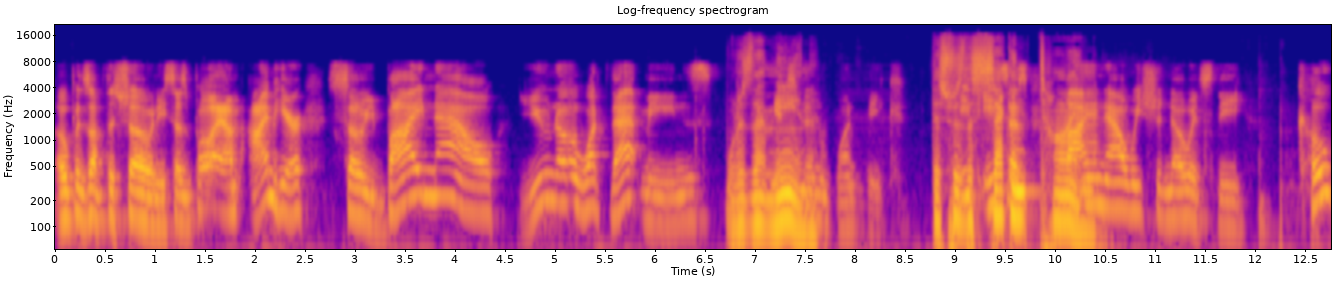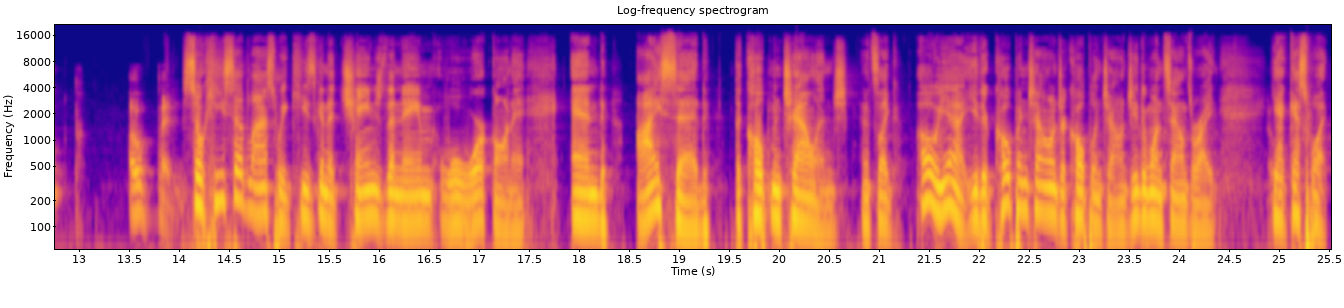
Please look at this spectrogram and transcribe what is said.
opens up the show and he says, "Boy, I'm I'm here. So by now, you know what that means. What does that It's mean? been one week. This was He- the second says, By time. now, we should know it's the Cope Open. So he said last week he's going to change the name. We'll work on it. And I said the Copeland Challenge. And it's like, oh, yeah, either Copeland Challenge or Copeland Challenge. Either one sounds right. Yeah, guess what?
